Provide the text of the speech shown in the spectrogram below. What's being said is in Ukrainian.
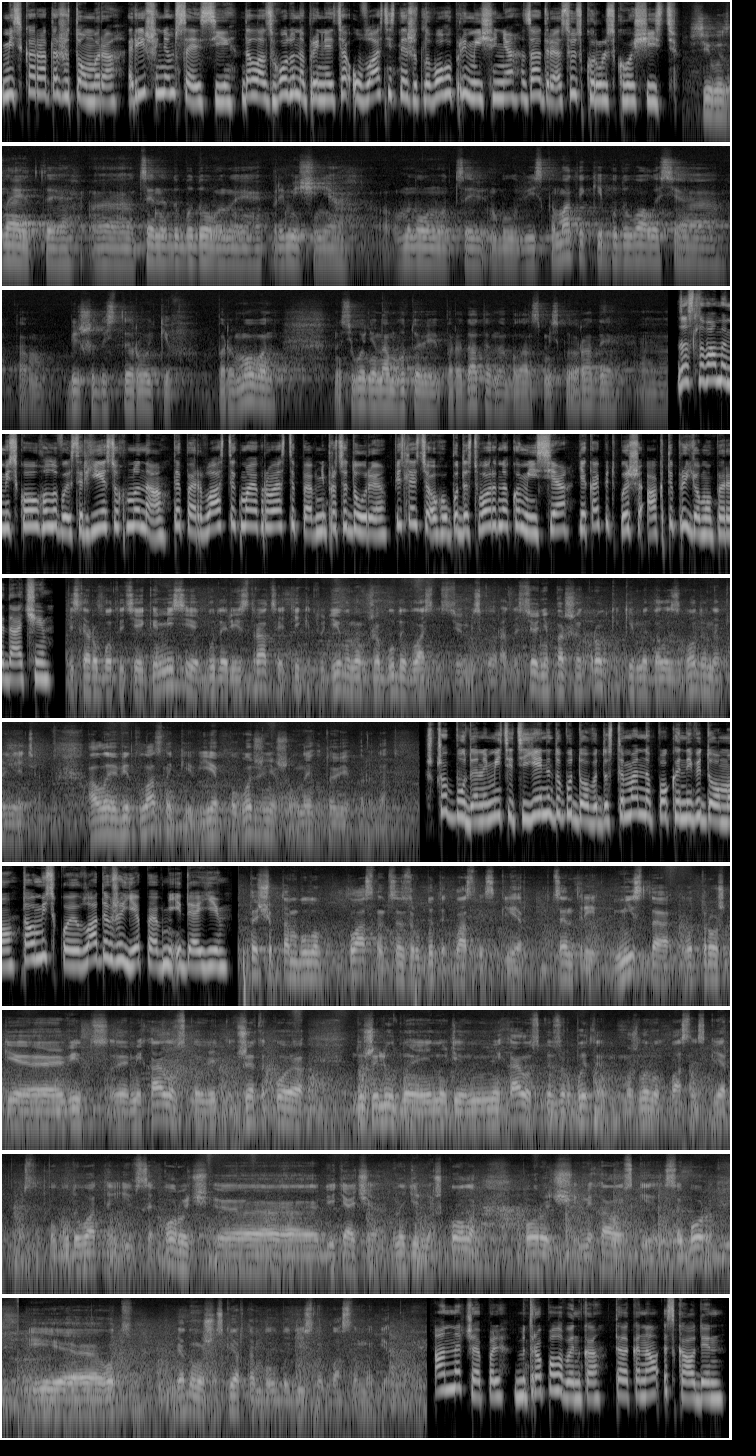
Міська рада Житомира рішенням сесії дала згоду на прийняття у власність нежитлового приміщення за адресою Скорульського 6. Всі ви знаєте, е, це недобудоване приміщення. В минулому це був військомат, який будувалося там більше 10 років перемовин. На сьогодні нам готові передати на баланс міської ради е, За словами міського голови Сергія Сухмлина, тепер власник має провести певні процедури. Після цього буде створена комісія, яка підпише акти прийому передачі. Після роботи цієї комісії буде реєстрація, тільки тоді воно вже буде власністю міської ради. Сьогодні перший крок, який ми дали згоду на прийняття. Але від власників є погодження, що вони готові передати. Що буде на місці цієї недобудови, достеменно поки невідомо. Та у міської влади вже є певні ідеї. Те, щоб там було класно, це зробити класний сквер в центрі міста, от трошки е, від е, Михайловського, від вже такої дуже людної іноді Михайловської зробити, можливо, класний сквер, просто побудувати і все. Поруч е, дитяча недільна школа, поруч Михайловський собор. І от я думаю, що сквер там був би дійсно класним об'єктом. Анна Чепель, Дмитро Половинка, телеканал СК 1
